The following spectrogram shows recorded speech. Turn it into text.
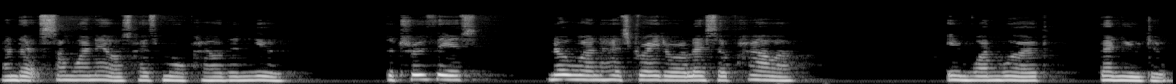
and that someone else has more power than you. The truth is, no one has greater or lesser power in one word than you do.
